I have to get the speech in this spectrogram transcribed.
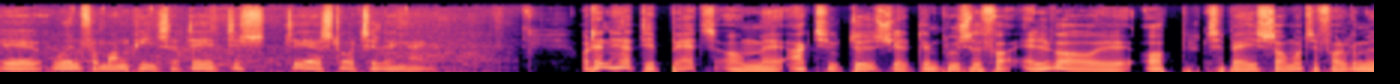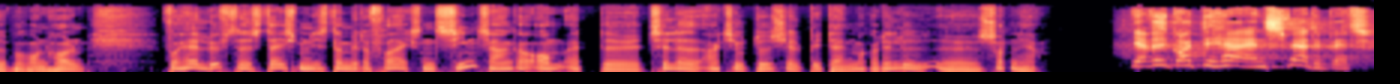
øh, uden for mange pinser. Det, det, det er jeg stor tilhænger af. Og den her debat om øh, aktiv dødshjælp, den blussede for alvor øh, op tilbage i sommer til folkemødet på Bornholm. For her løftede statsminister Mette Frederiksen sine tanker om at øh, tillade aktiv dødshjælp i Danmark, og det lød øh, sådan her. Jeg ved godt, det her er en svær debat.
